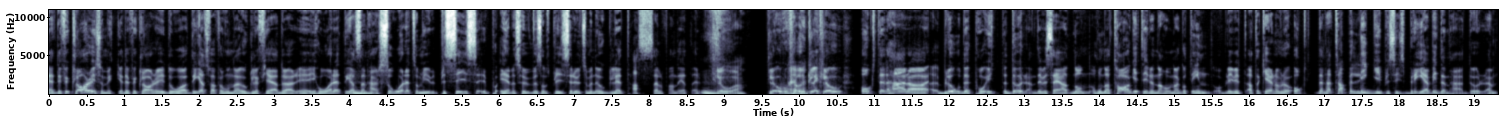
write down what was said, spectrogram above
eh, det förklarar ju så mycket. Det förklarar ju då dels varför hon har ugglefjädrar eh, i håret, dels den här såret som ju precis på i hennes huvud som precis ser ut som en uggletass eller vad fan det heter. Klo, och det här uh, blodet på ytterdörren, det vill säga att någon, hon har tagit i den när hon har gått in då, blivit attackerad av det. Och den här trappen ligger ju precis bredvid den här dörren.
